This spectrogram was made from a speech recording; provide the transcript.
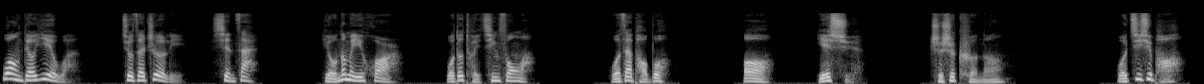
忘掉夜晚，就在这里。现在，有那么一会儿，我的腿轻松了，我在跑步。哦，也许，只是可能。我继续跑，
